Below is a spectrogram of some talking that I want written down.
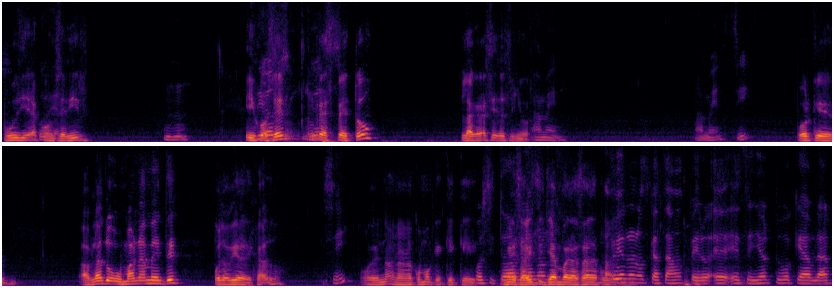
pudiera concebir. Y José respetó la gracia del Señor. Amén. Amén, sí. Porque hablando humanamente, pues lo hubiera dejado. ¿Sí? no, no, no, como que, que, que pues me saliste ya embarazada. Pues. Todavía no nos casamos, pero el, Señor tuvo que hablar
